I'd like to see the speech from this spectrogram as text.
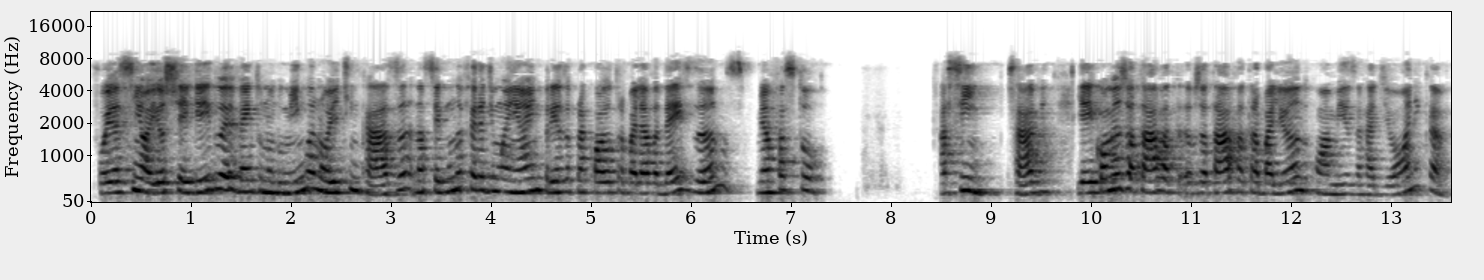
Foi assim, ó, eu cheguei do evento no domingo à noite em casa, na segunda-feira de manhã a empresa para a qual eu trabalhava 10 anos me afastou. Assim, sabe? E aí como eu já estava eu já tava trabalhando com a mesa radiônica,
